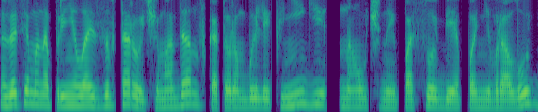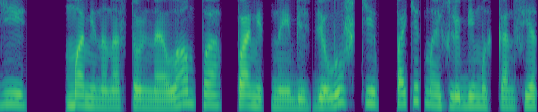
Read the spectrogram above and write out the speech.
Затем она принялась за второй чемодан, в котором были книги, научные пособия по неврологии, мамина настольная лампа, памятные безделушки, пакет моих любимых конфет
